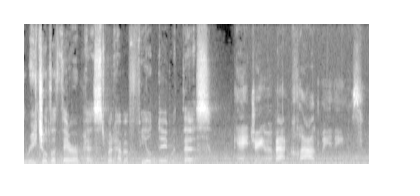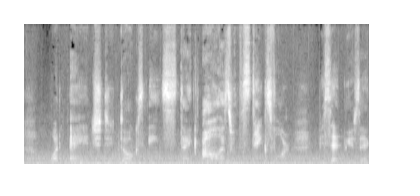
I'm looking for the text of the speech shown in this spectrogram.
Rachel, the therapist, would have a field day with this. Okay, dream about cloud meetings. What age do dogs eat steak? Oh, that's what the steak's for. Pisshead music.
